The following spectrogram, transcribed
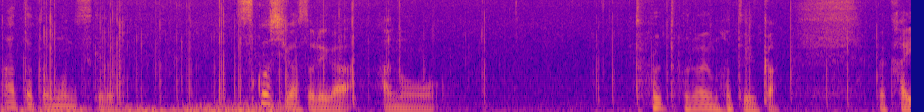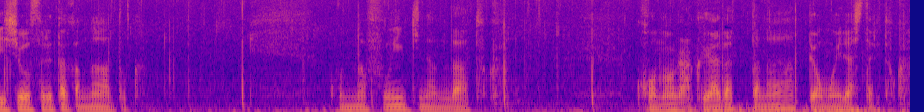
あったと思うんですけど少しはそれがあのトラウマというか解消されたかなとか。こんな雰囲気なんだとか。この楽屋だったなって思い出したりとか。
